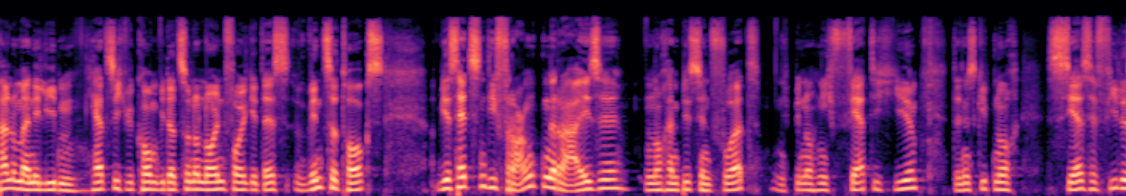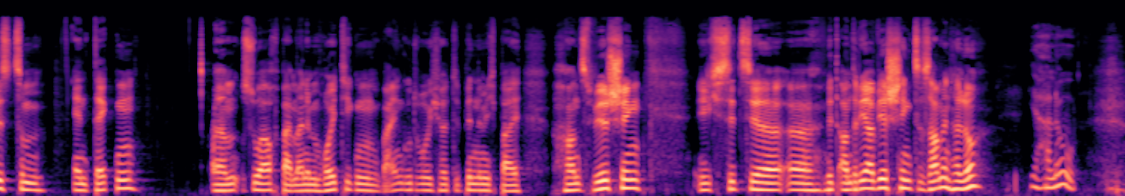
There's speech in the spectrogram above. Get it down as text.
Hallo meine Lieben, herzlich willkommen wieder zu einer neuen Folge des Winzer Talks. Wir setzen die Frankenreise noch ein bisschen fort. Ich bin noch nicht fertig hier, denn es gibt noch sehr, sehr vieles zum Entdecken. Ähm, so auch bei meinem heutigen Weingut, wo ich heute bin, nämlich bei Hans Wirsching. Ich sitze hier äh, mit Andrea Wirsching zusammen. Hallo. Ja, hallo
